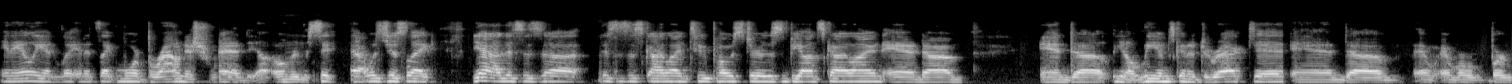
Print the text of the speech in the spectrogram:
an alien, and it's like more brownish red over the city. That was just like. Yeah, this is uh, this is a Skyline Two poster. This is Beyond Skyline, and um, and uh, you know Liam's going to direct it, and um, and, and, we're we're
